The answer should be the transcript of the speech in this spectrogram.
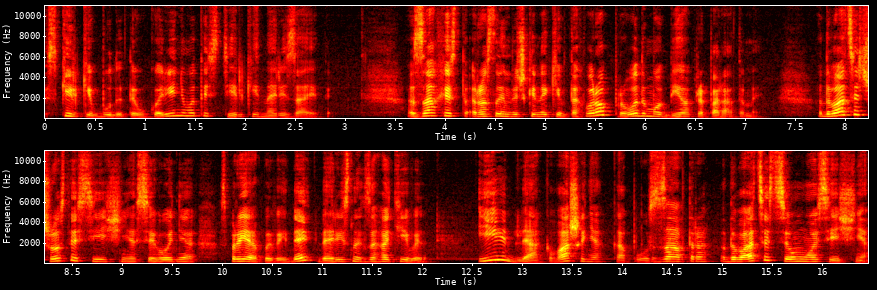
скільки будете укорінювати, стільки й нарізаєте. Захист рослин від шкідників та хвороб проводимо біопрепаратами. 26 січня сьогодні сприятливий день для різних заготівель і для квашення капусти. Завтра, 27 січня,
